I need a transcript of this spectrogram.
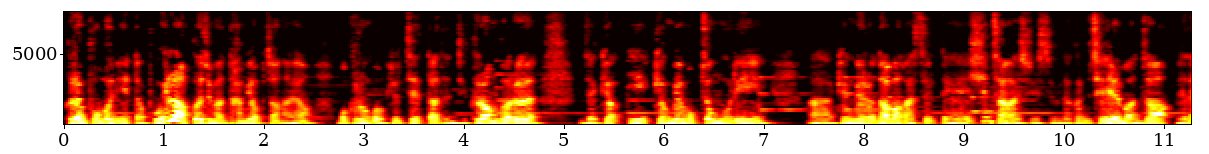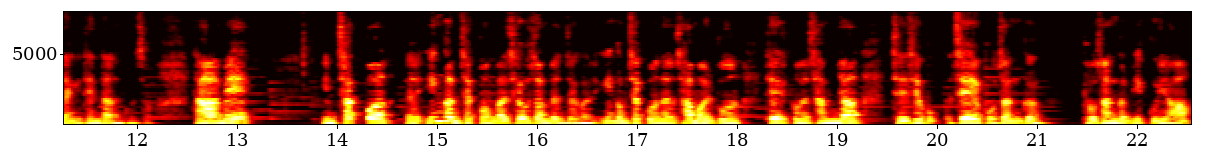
그런 부분이 있다. 보일러 꺼지면 답이 없잖아요. 뭐 그런 거 교체했다든지 그런 거를 이제 겨, 이 경매 목적물이 아, 경매로 넘어갔을 때 신청할 수 있습니다. 그럼 제일 먼저 배당이 된다는 거죠. 다음에 임차권, 임금채권과 세우선 변제권. 임금채권은 3월분, 퇴직금은 3년, 재해보장금, 보상금 있고요.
